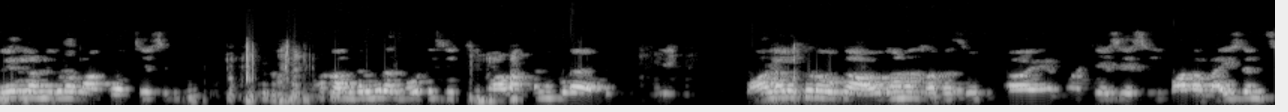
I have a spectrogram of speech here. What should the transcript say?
పేర్లన్నీ కూడా మాకు వచ్చేసింది. వాళ్ళందరూ కూడా నోటీస్ ఇచ్చి వాళ్ళందరినీ కూడా వాళ్ళలో కూడా ఒక అవగాహన సదస్సు ఏర్పాటు చేసేసి వాళ్ళ license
